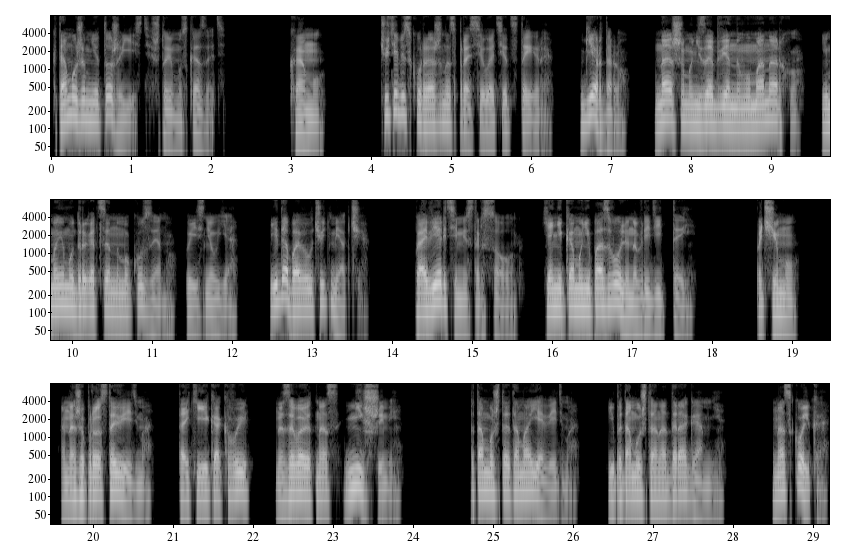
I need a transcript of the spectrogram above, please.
К тому же мне тоже есть, что ему сказать. Кому? Чуть обескураженно спросил отец Тейры. Гердеру, нашему незабвенному монарху и моему драгоценному кузену, пояснил я. И добавил чуть мягче. Поверьте, мистер Соун, я никому не позволю навредить Тей. Почему? Она же просто ведьма. Такие, как вы, называют нас низшими. Потому что это моя ведьма. И потому что она дорога мне. Насколько?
